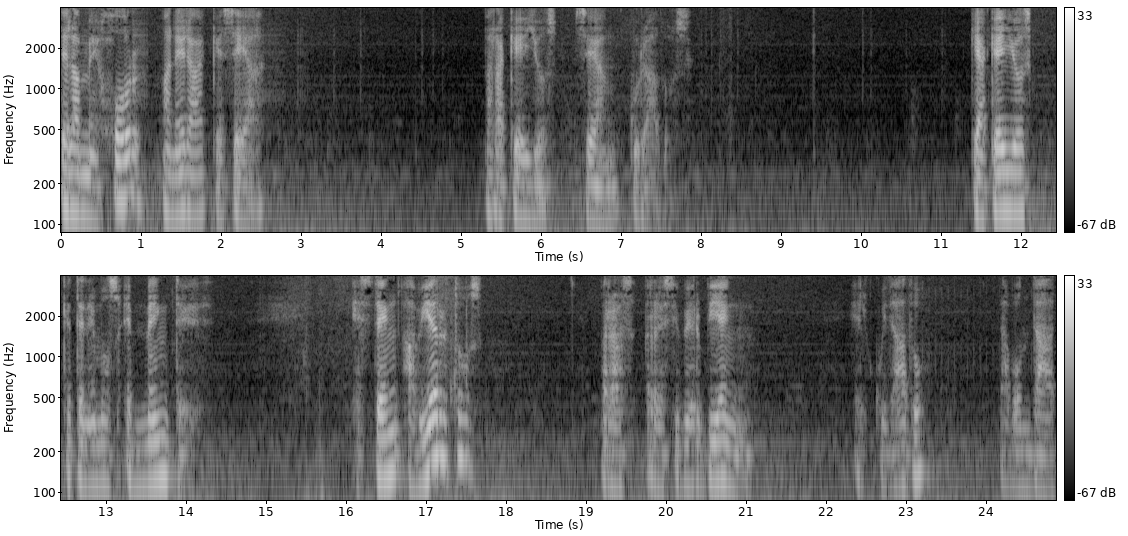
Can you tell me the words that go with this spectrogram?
de la mejor manera que sea para que ellos sean curados. Que aquellos que tenemos en mente estén abiertos para recibir bien el cuidado, la bondad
